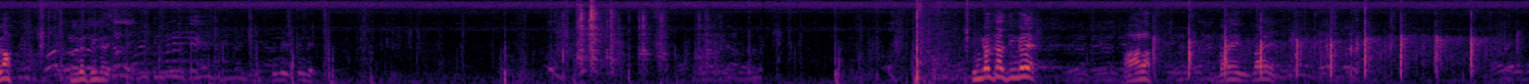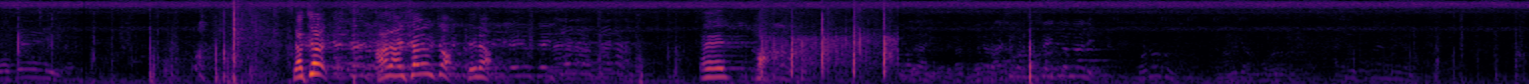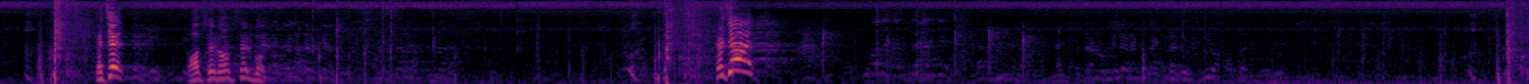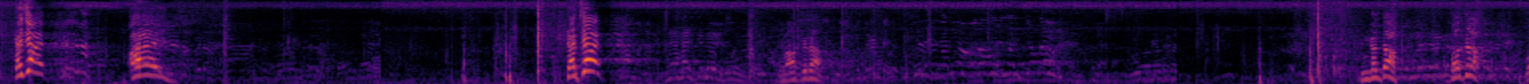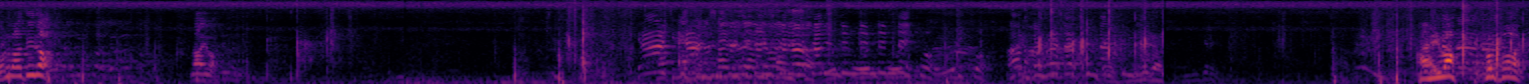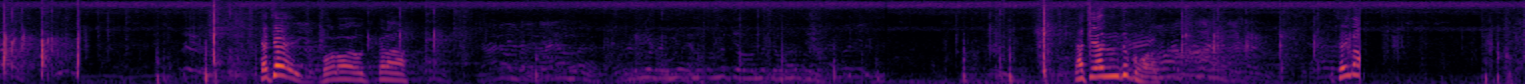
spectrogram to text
വാ. സിംഗിൾ സിംഗിൾ സിംഗിൾട്ടാ സിംഗിൾ വാടാ. ഇബാളെ ഇബാളെ ചാച്ചൻ ആ ഐശാനെ വിളിച്ചോ? ശരിയാ. ഏ catch off side off side ball. Catch it I catch वहाँ वाह फिरा निकलता बजा ബോൾ പാസ് ചെയ്തോ നായി വാ Ahí va, por favor. ¿Caché? Bolo, cara. എന്ത് പോകണം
